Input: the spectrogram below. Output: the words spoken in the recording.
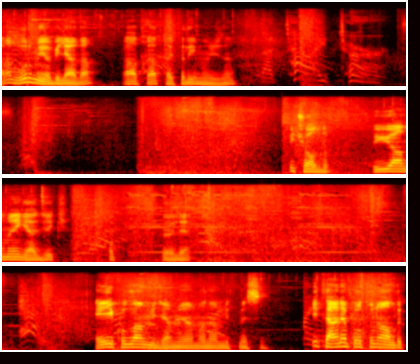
Bana vurmuyor bile adam. Rahat rahat takılayım o yüzden. 3 oldum. Büyüyü almaya gelecek. Hop böyle. E'yi kullanmayacağım ya manam bitmesin. Bir tane potunu aldık.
